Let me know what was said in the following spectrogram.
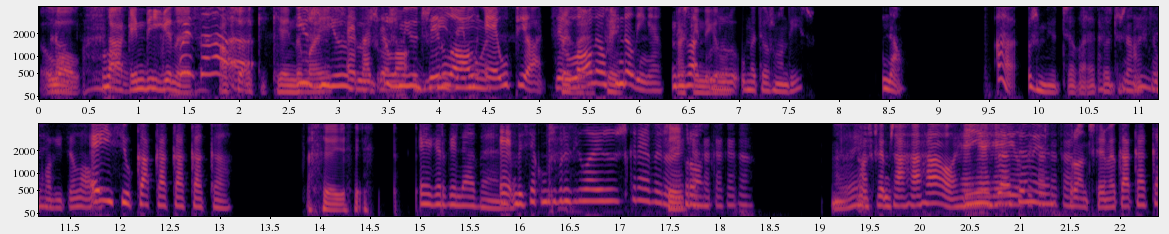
LOL. Pronto. Ah, quem diga, né? Pois há. pessoa que, que ainda E os mais. miúdos, é, dizer, os LOL, miúdos dizer dizem LOL muito. é o pior. Dizer Pois é, LOL é, o sim. fim da linha. Há lá, o, o Mateus não diz? Não. Ah, os miúdos agora Acho todos não, dizem. ouvi dizer LOL. É isso e o kkkk. É a gargalhada. É, mas isso é como os brasileiros escrevem, não é? Sim. Pronto. KKKK. É? Nós escrevemos ha, ou he, he, he, é Exatamente. KKK. Pronto, escrevem o kkk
